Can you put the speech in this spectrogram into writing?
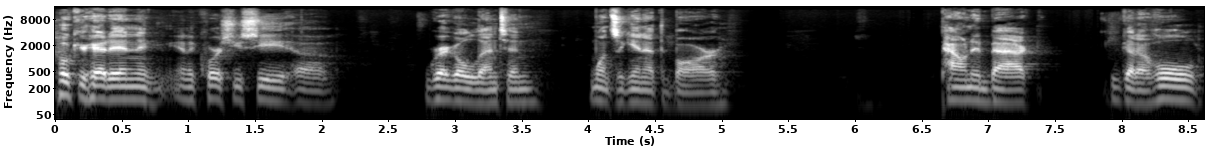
Poke your head in, and, and of course, you see uh, Grego Lenton once again at the bar, pounding back. You've got a whole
